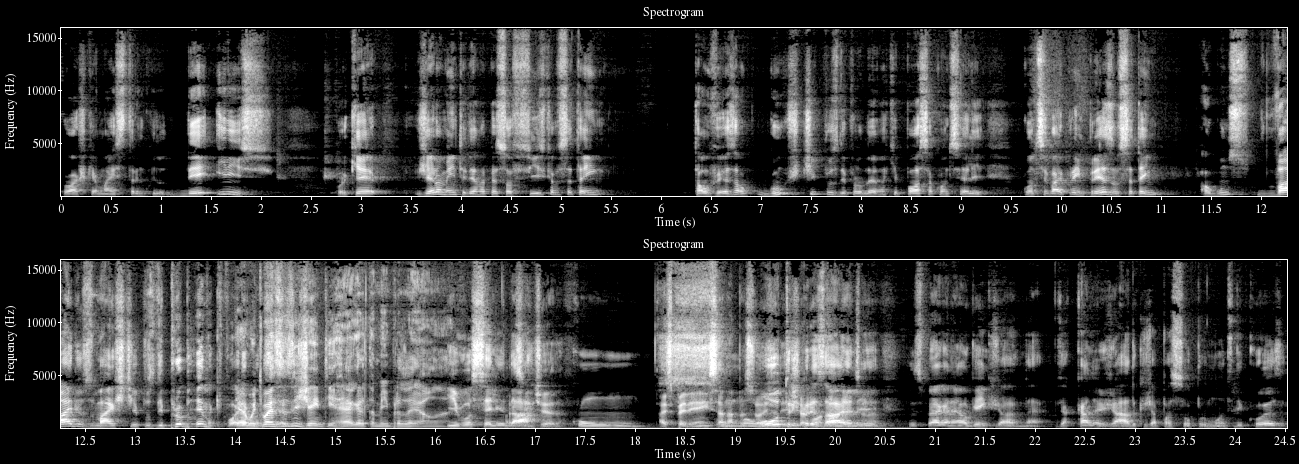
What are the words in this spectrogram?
que Eu acho que é mais tranquilo de início. Porque geralmente dentro da pessoa física você tem talvez alguns tipos de problema que possa acontecer ali. Quando você vai para a empresa, você tem alguns vários mais tipos de problema que pode É muito mais acontecer exigente em regra também empresarial, né? E você lidar com A experiência na um pessoa outro jurídica empresário ali, né? você pega né, alguém que já, né, já calejado, que já passou por um monte de coisa,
